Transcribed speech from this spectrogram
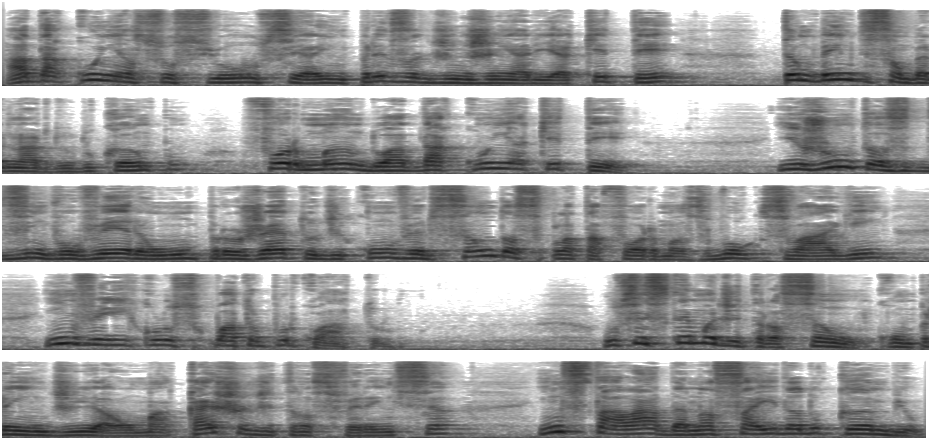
a da Cunha associou-se à empresa de engenharia QT, também de São Bernardo do Campo, formando a da Cunha QT, e juntas desenvolveram um projeto de conversão das plataformas Volkswagen em veículos 4x4. O sistema de tração compreendia uma caixa de transferência instalada na saída do câmbio,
